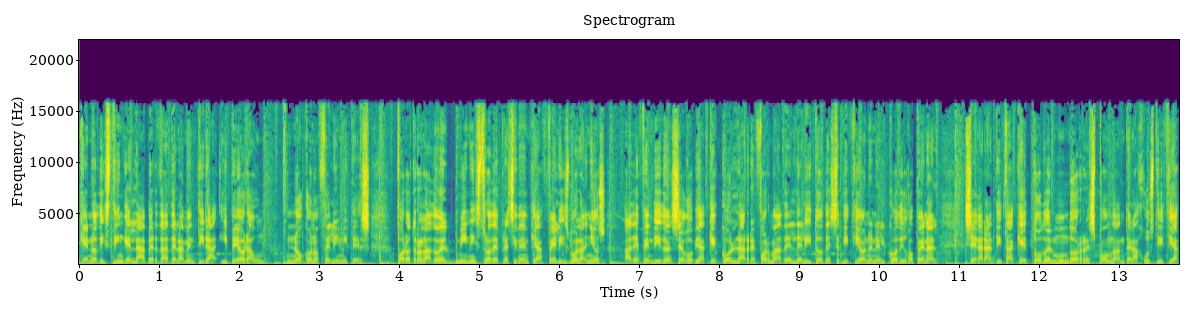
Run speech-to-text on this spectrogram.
que no distingue la verdad de la mentira y peor aún, no conoce límites. Por otro lado, el ministro de Presidencia, Félix Bolaños, ha defendido en Segovia que con la reforma del delito de sedición en el Código Penal se garantiza que todo el mundo responda ante la justicia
